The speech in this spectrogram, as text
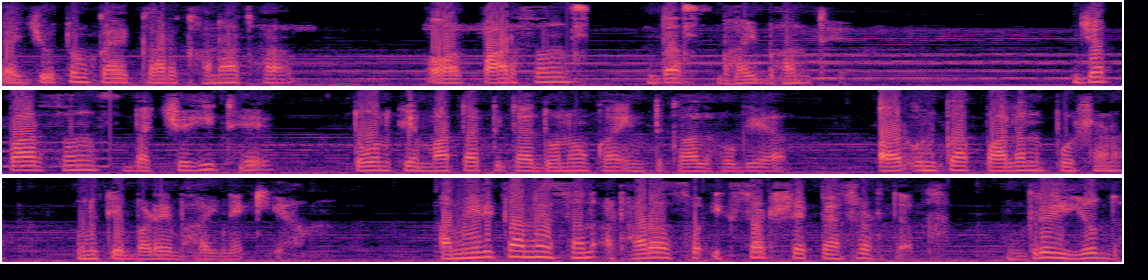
का जूतों का एक कारखाना था और पार्सन्स दस भाई बहन थे। जब पार्सन्स बच्चे ही थे तो उनके माता पिता दोनों का इंतकाल हो गया और उनका पालन पोषण उनके बड़े भाई ने किया। अमेरिका में सन 1861 से पैंसठ तक गृह युद्ध,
